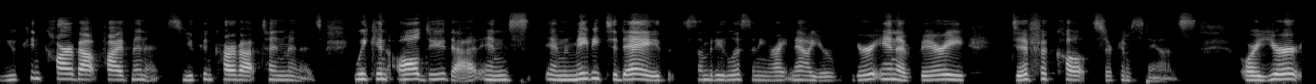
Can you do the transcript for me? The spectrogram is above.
you can carve out 5 minutes you can carve out 10 minutes we can all do that and and maybe today somebody listening right now you're you're in a very difficult circumstance or you're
